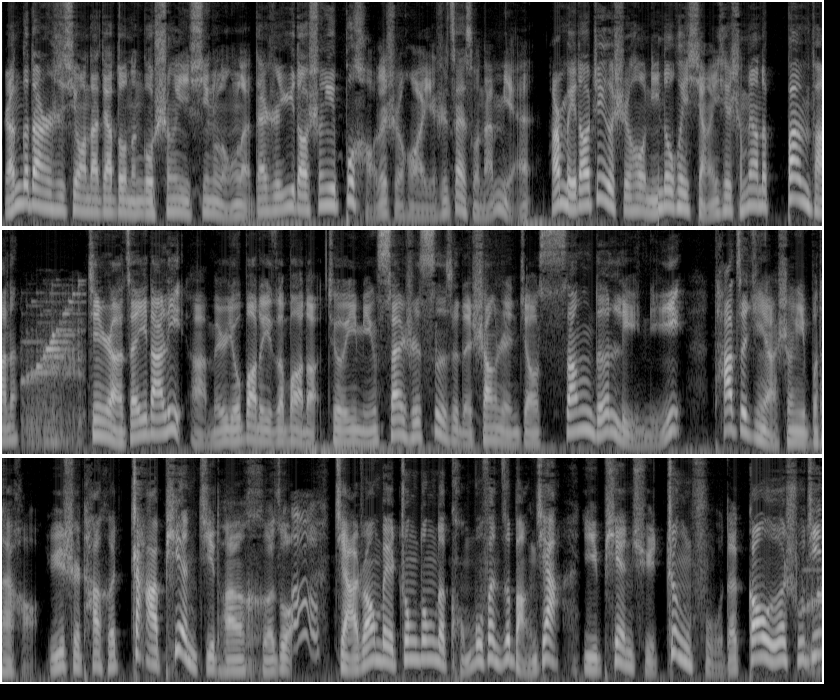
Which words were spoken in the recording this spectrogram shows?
然哥当然是希望大家都能够生意兴隆了，但是遇到生意不好的时候啊，也是在所难免。而每到这个时候，您都会想一些什么样的办法呢？近日啊，在意大利啊，《每日邮报》的一则报道，就有一名三十四岁的商人叫桑德里尼，他最近啊生意不太好，于是他和诈骗集团合作，假装被中东的恐怖分子绑架，以骗取政府的高额赎金。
